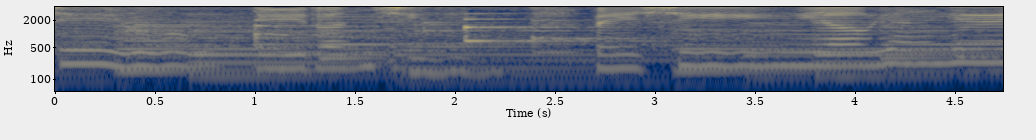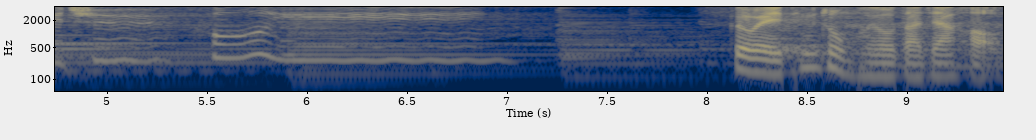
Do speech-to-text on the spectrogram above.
记入一段情，悲心遥远与之无影。各位听众朋友，大家好，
